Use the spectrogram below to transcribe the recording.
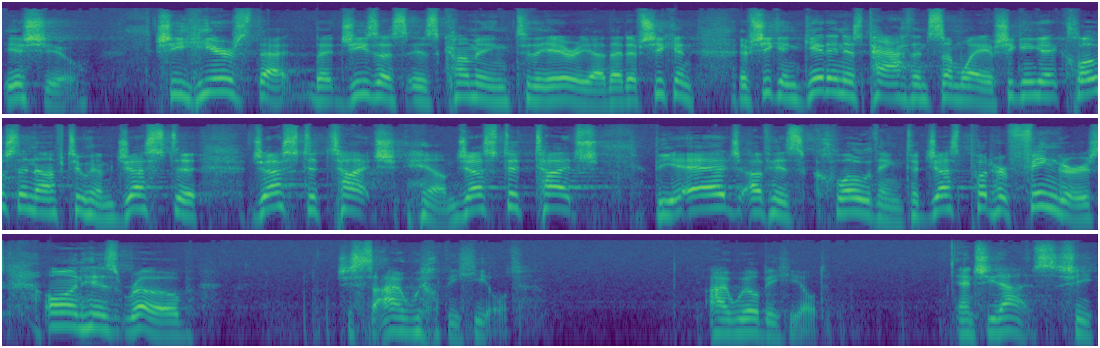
issue she hears that, that Jesus is coming to the area, that if she, can, if she can get in his path in some way, if she can get close enough to him just to, just to touch him, just to touch the edge of his clothing, to just put her fingers on his robe, she says, I will be healed. I will be healed. And she does. She,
